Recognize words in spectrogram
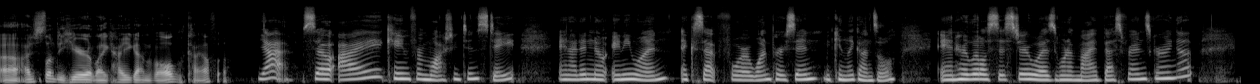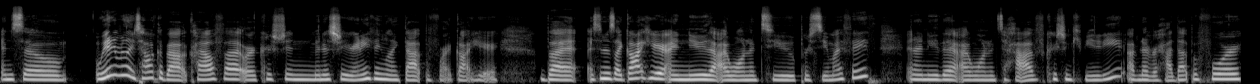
Uh, I just love to hear like how you got involved with Chi Alpha. Yeah. So I came from Washington State and I didn't know anyone except for one person, McKinley Gunzel, and her little sister was one of my best friends growing up. And so we didn't really talk about Chi Alpha or Christian ministry or anything like that before I got here. But as soon as I got here, I knew that I wanted to pursue my faith and I knew that I wanted to have Christian community. I've never had that before,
